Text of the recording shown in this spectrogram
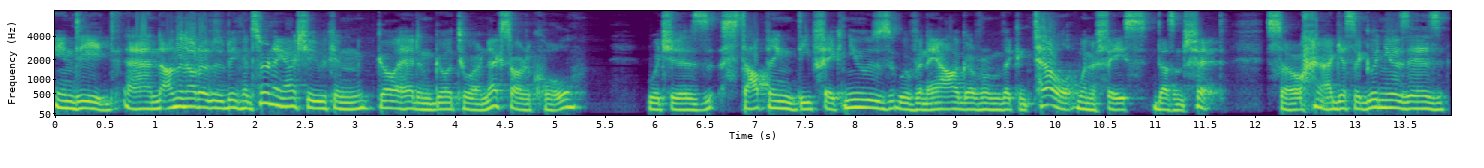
Indeed. And on the note of it being concerning, actually, we can go ahead and go to our next article, which is stopping deepfake news with an AI algorithm that can tell when a face doesn't fit. So I guess the good news is,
